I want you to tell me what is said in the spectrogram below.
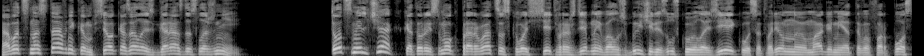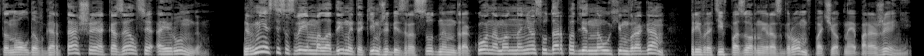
а вот с наставником все оказалось гораздо сложнее. Тот смельчак, который смог прорваться сквозь сеть враждебной волжбы через узкую лазейку, сотворенную магами этого форпоста Нолда в Гарташе, оказался Айрунгом. Вместе со своим молодым и таким же безрассудным драконом он нанес удар по длинноухим врагам, превратив позорный разгром в почетное поражение.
